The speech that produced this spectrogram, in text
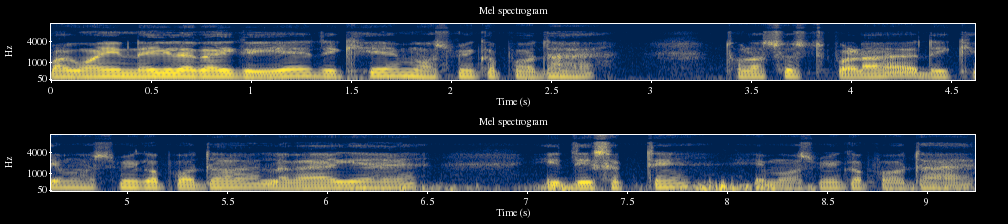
बागवानी नई लगाई गई है। देखिए मौसमी का पौधा है, थोड़ा सुस्त पड़ा है। देखिए मौसमी का पौधा लगाया गया है, ये देख सकते हैं, ये मौसमी का पौधा है,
